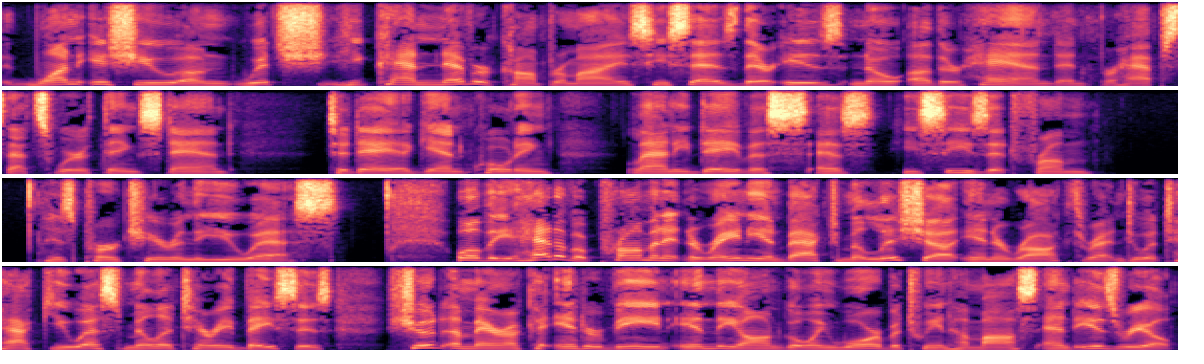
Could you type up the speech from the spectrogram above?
one issue on which he can never compromise. He says there is no other hand, and perhaps that's where things stand today. Again, quoting Lanny Davis as he sees it from his perch here in the U.S. Well, the head of a prominent Iranian backed militia in Iraq threatened to attack U.S. military bases should America intervene in the ongoing war between Hamas and Israel,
